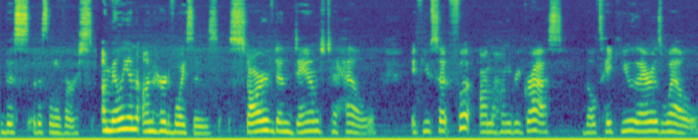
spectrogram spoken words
this this little verse. A million unheard voices, starved and damned to hell. If you set foot on the hungry grass, they'll take you there as well.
